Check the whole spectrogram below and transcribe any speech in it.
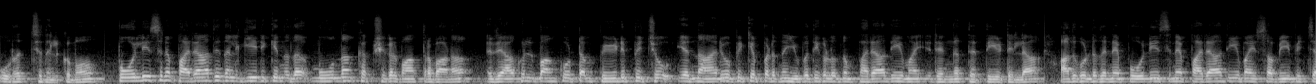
ഉറച്ചു നിൽക്കുമോ? പോലീസിന് പരാതി നൽകിയിരിക്കുന്നത് മൂന്നാം കക്ഷികൾ മാത്രമാണ്. രാഹുൽ മാങ്കൂട്ടം പീഡിപ്പിച്ചു എന്ന് ആരോപിക്കപ്പെടുന്ന യുവതികളൊന്നും പരാതിയുമായി രംഗത്തെത്തിയിട്ടില്ല. അതുകൊണ്ട് തന്നെ പോലീസിനെ പരാതിയുമായി സമീപിച്ച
